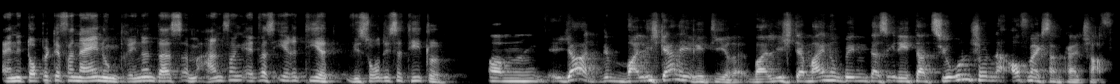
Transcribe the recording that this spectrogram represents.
eine doppelte Verneinung drinnen, das am Anfang etwas irritiert. Wieso dieser Titel? Ähm, ja, weil ich gerne irritiere, weil ich der Meinung bin, dass Irritation schon Aufmerksamkeit schafft.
